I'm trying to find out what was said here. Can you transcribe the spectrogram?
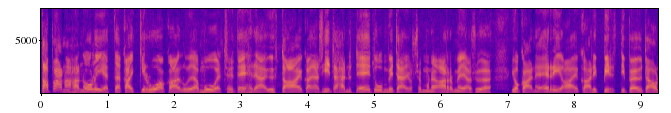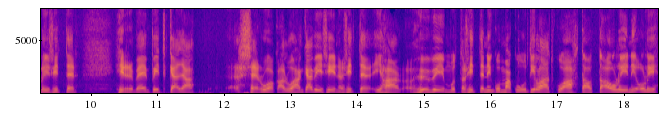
tapanahan oli, että kaikki ruokailu ja muu, että se tehdään yhtä aikaa ja siitähän nyt ei tule mitään, jos semmoinen armeija syö jokainen eri aikaa, niin pirttipöytä oli sitten hirveän pitkä ja se ruokailuhan kävi siinä sitten ihan hyvin, mutta sitten niin kuin makuutilat, kun ahtautta oli, niin oli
